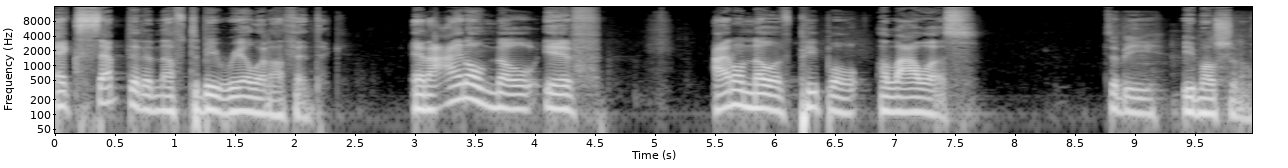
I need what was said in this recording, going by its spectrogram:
accepted enough to be real and authentic. And I don't know if I don't know if people allow us to be emotional.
